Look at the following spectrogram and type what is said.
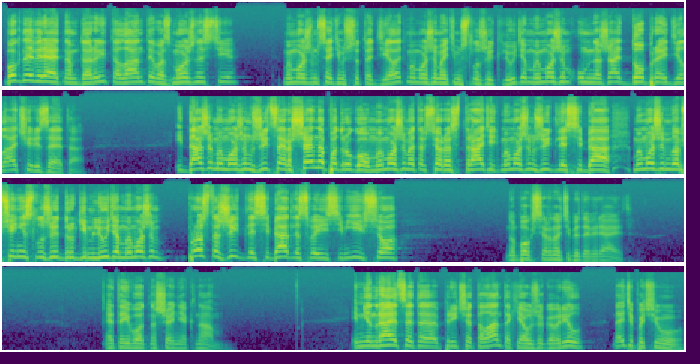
Бог доверяет нам дары, таланты, возможности. Мы можем с этим что-то делать, мы можем этим служить людям, мы можем умножать добрые дела через это. И даже мы можем жить совершенно по-другому, мы можем это все растратить, мы можем жить для себя, мы можем вообще не служить другим людям, мы можем просто жить для себя, для своей семьи и все. Но Бог все равно тебе доверяет. Это Его отношение к нам. И мне нравится эта притча о талантах, я уже говорил. Знаете почему?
